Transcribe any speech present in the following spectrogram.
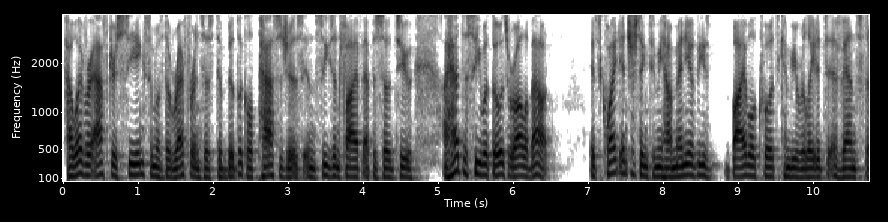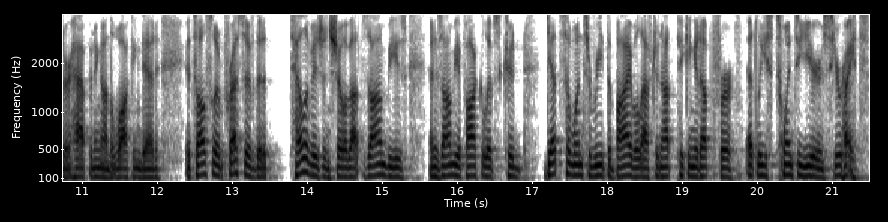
However, after seeing some of the references to biblical passages in season 5, episode 2, I had to see what those were all about. It's quite interesting to me how many of these Bible quotes can be related to events that are happening on The Walking Dead. It's also impressive that television show about zombies and a zombie apocalypse could get someone to read the Bible after not picking it up for at least 20 years, he writes.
